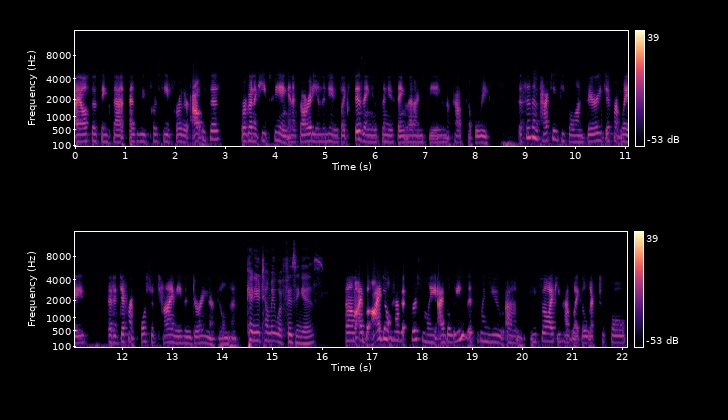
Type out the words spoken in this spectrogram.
I also think that as we proceed further out with this, we're going to keep seeing, and it's already in the news. Like fizzing is the new thing that I'm seeing in the past couple weeks. This is impacting people on very different ways at a different course of time, even during their illness. Can you tell me what fizzing is? Um, I, I don't have it personally. I believe it's when you um, you feel like you have like electrical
